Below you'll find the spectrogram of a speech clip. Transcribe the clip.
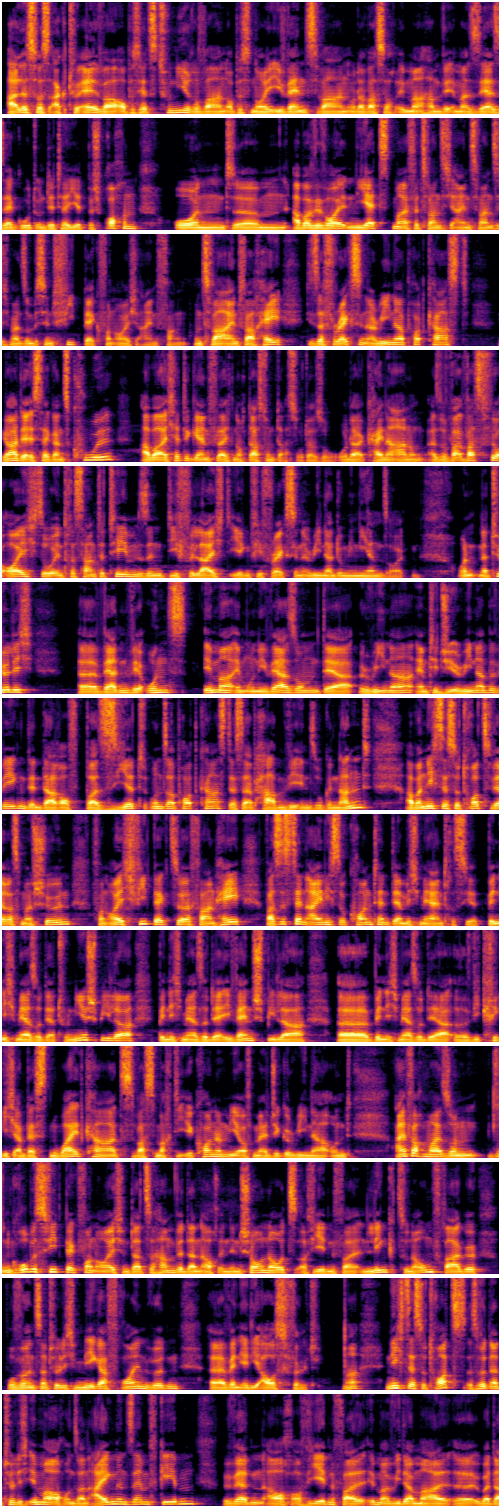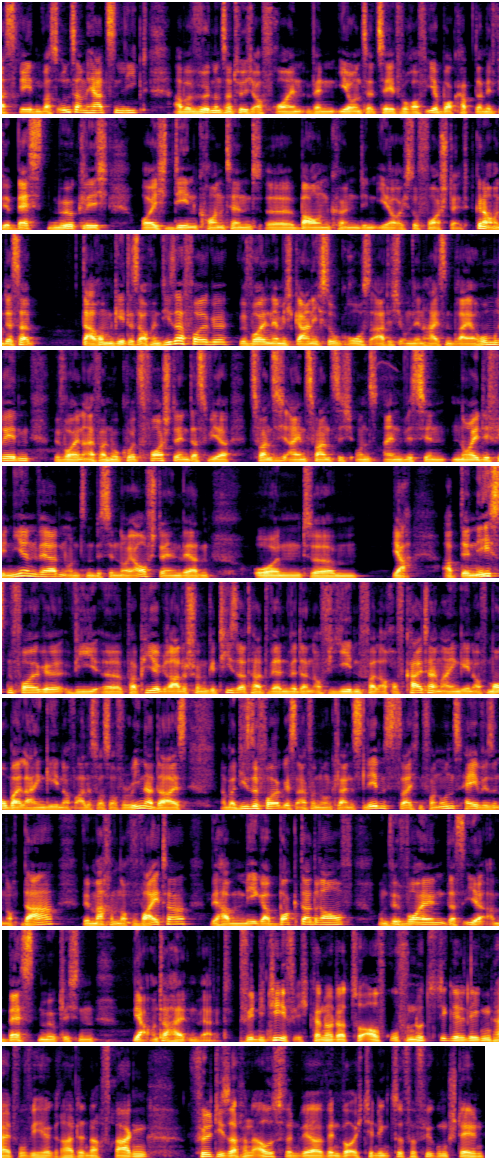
alles, was aktuell war, ob es jetzt Turniere waren, ob es neue Events waren oder was auch immer, haben wir immer sehr, sehr gut und detailliert besprochen. Und ähm, aber wir wollten jetzt mal für 2021 mal so ein bisschen Feedback von euch einfangen. Und zwar einfach, hey, dieser Phyrexian Arena Podcast, ja, der ist ja ganz cool, aber ich hätte gern vielleicht noch das und das oder so. Oder keine Ahnung. Also was für euch so interessante Themen sind, die vielleicht irgendwie Phyrexian Arena dominieren sollten. Und natürlich äh, werden wir uns immer im Universum der Arena, MTG Arena bewegen, denn darauf basiert unser Podcast, deshalb haben wir ihn so genannt. Aber nichtsdestotrotz wäre es mal schön, von euch Feedback zu erfahren, hey, was ist denn eigentlich so Content, der mich mehr interessiert? Bin ich mehr so der Turnierspieler? Bin ich mehr so der Eventspieler? Äh, bin ich mehr so der, äh, wie kriege ich am besten Wildcards? Was macht die Economy auf Magic Arena? Und einfach mal so ein, so ein grobes Feedback von euch und dazu haben wir dann auch in den Show Notes auf jeden Fall einen Link zu einer Umfrage, wo wir uns natürlich mega freuen würden, äh, wenn ihr die ausfüllt. Ne? Nichtsdestotrotz, es wird natürlich immer auch unseren eigenen Senf geben. Wir werden auch auf jeden Fall immer wieder mal äh, über das reden, was uns am Herzen liegt, aber würden uns natürlich auch freuen, wenn ihr uns erzählt, worauf ihr Bock habt, damit wir bestmöglich euch den Content äh, bauen können, den ihr euch so vorstellt. Genau, und deshalb Darum geht es auch in dieser Folge. Wir wollen nämlich gar nicht so großartig um den heißen Brei herumreden. Wir wollen einfach nur kurz vorstellen, dass wir 2021 uns ein bisschen neu definieren werden, uns ein bisschen neu aufstellen werden. Und ähm, ja, ab der nächsten Folge, wie äh, Papier gerade schon geteasert hat, werden wir dann auf jeden Fall auch auf Kaltheim eingehen, auf Mobile eingehen, auf alles, was auf Arena da ist. Aber diese Folge ist einfach nur ein kleines Lebenszeichen von uns. Hey, wir sind noch da, wir machen noch weiter, wir haben mega Bock da drauf und wir wollen, dass ihr am bestmöglichen ja, unterhalten werdet. Definitiv. Ich kann nur dazu aufrufen, nutzt die Gelegenheit, wo wir hier gerade nach fragen, füllt die Sachen aus, wenn wir, wenn wir euch den Link zur Verfügung stellen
